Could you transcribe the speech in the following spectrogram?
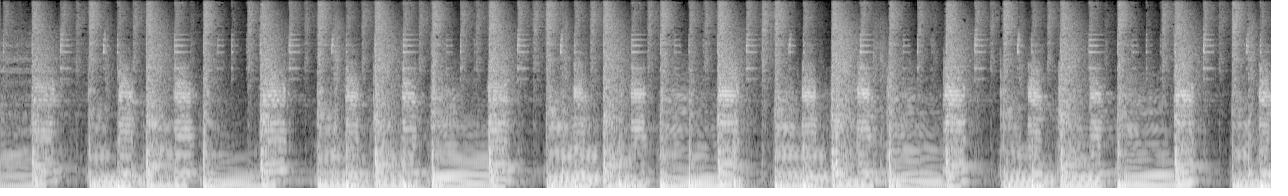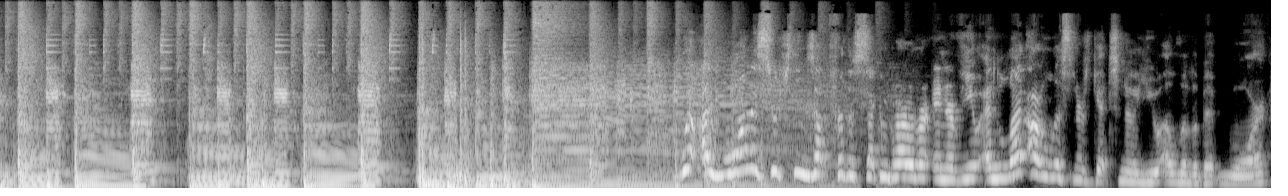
for the second part of our interview and let our listeners get to know you a little bit more.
